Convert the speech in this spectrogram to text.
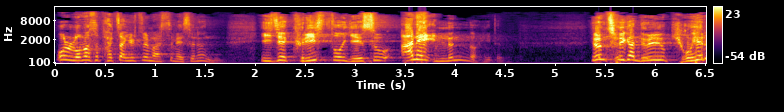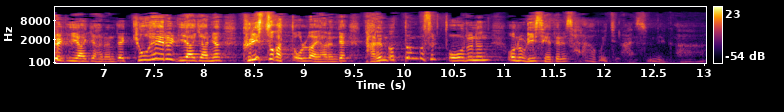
오늘 로마서 8장 1절 말씀에서는 이제 그리스도 예수 안에 있는 너희들. 여러분, 저희가 늘 교회를 이야기하는데, 교회를 이야기하면 그리스도가 떠올라야 하는데, 다른 어떤 것을 떠오르는 오늘 우리 세대를 살아가고 있지는 않습니까?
